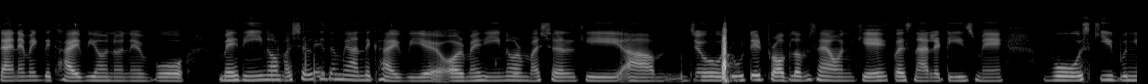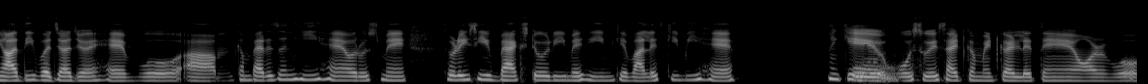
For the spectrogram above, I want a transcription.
ڈائنامک دکھائی ہوئی ہے انہوں نے وہ مہرین اور مشل کے درمیان دکھائی ہوئی ہے اور مہرین اور مشل کی جو روٹیڈ پرابلمس ہیں ان کے پرسنالٹیز میں وہ اس کی بنیادی وجہ جو ہے وہ کمپیریزن ہی ہے اور اس میں تھوڑی سی بیک اسٹوری مہرین کے والد کی بھی ہے کہ وہ سوئسائڈ کمٹ کر لیتے ہیں اور وہ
